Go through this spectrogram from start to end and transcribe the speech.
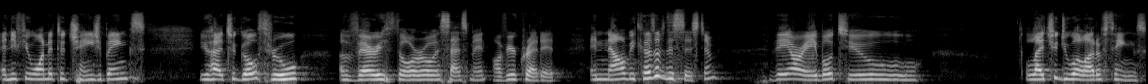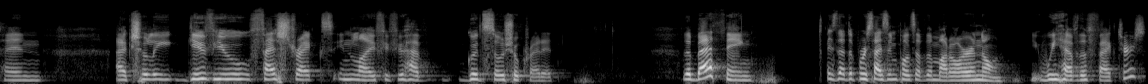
and if you wanted to change banks, you had to go through a very thorough assessment of your credit. And now, because of the system, they are able to let you do a lot of things and actually give you fast tracks in life if you have good social credit. The bad thing is that the precise inputs of the model are unknown. We have the factors,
